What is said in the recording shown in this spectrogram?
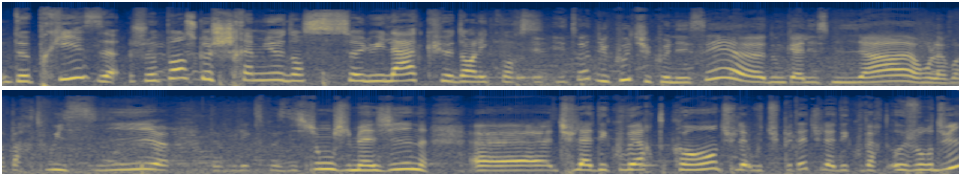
de prise, je pense que je serais mieux dans celui-là que dans les courses. Et, toi, du coup, tu connaissais euh, donc Alice Mia, on la voit partout ici, euh, tu as vu l'exposition, j'imagine. tu l'as découverte quand? Tu Ou tu, peut-être tu l'as découverte aujourd'hui?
